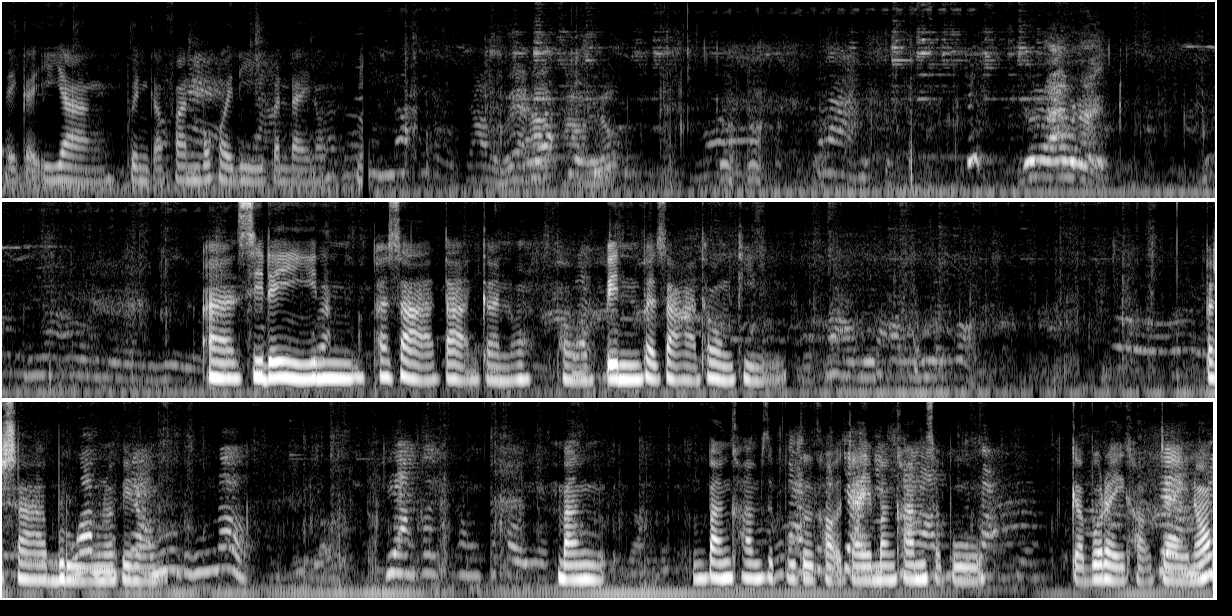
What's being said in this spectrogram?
เลยกับอีอย่างเพิ่นกับฟันบ่ค่อยดีปานใดเนาะอ่าสิได้ยินภาษาต่างกันเนาะเพราะว่าเป็นภาษาท้องถิ่น ภาษาบรูนะพี่น้อง บางบางคำสปูก็เข้าใจ บางคำสปูกับบ่ได้เข้าใจเนาะ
